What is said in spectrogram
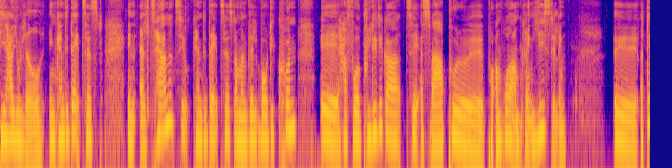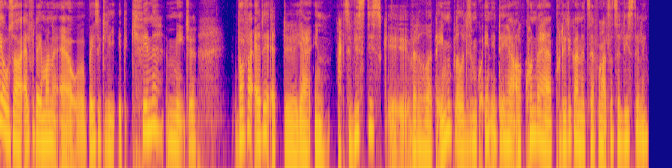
de har jo lavet en kandidattest, en alternativ kandidattest, om man vil, hvor de kun øh, har fået politikere til at svare på, øh, på områder omkring ligestilling. Øh, og det er jo så, alt for damerne er jo basically et kvindemedie. Hvorfor er det, at øh, ja, en aktivistisk, øh, hvad det hedder, dameblad, ligesom går ind i det her og kun vil have politikerne til at forholde sig til ligestilling?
